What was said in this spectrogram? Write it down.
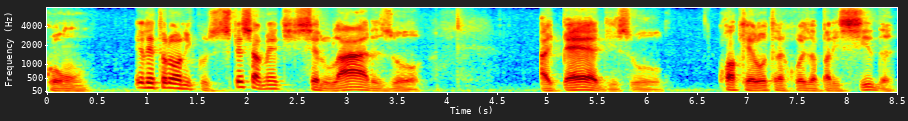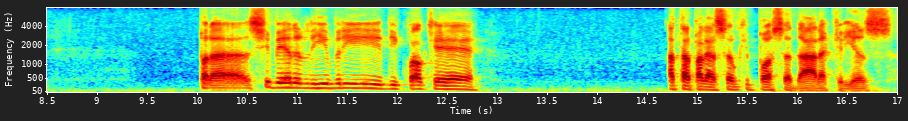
com eletrônicos, especialmente celulares ou iPads ou qualquer outra coisa parecida, para se ver livre de qualquer atrapalhação que possa dar à criança.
